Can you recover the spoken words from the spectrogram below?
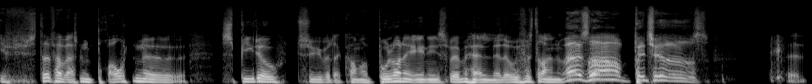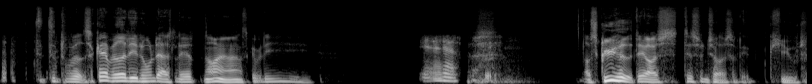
i stedet for at være sådan en brovdende speedo-type, der kommer bullerne ind i svømmehallen eller ude for stranden. Hvad så, bitches? Øh, det, du ved, så kan jeg bedre lige nogen, der er sådan lidt, nå ja, skal vi lige... Ja, ja, præcis. Og skyhed, det, er også, det synes jeg også er lidt cute.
